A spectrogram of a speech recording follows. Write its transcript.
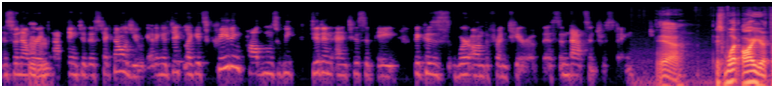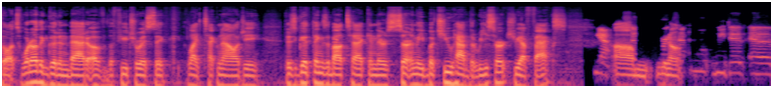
And so now we're mm-hmm. adapting to this technology. We're getting addicted like it's creating problems we didn't anticipate because we're on the frontier of this and that's interesting. Yeah. What are your thoughts? What are the good and bad of the futuristic like technology? There's good things about tech and there's certainly but you have the research you have facts. Yeah. Um, so, for you know, example we did a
